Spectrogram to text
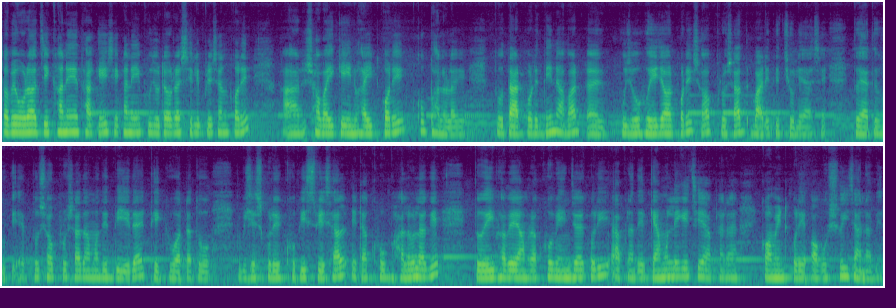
তবে ওরা যেখানে থাকে সেখানে এই পুজোটা ওরা সেলিব্রেশন করে আর সবাইকে ইনভাইট করে, খুব ভালো লাগে। তো তারপরের দিন আবার পুজো হয়ে যাওয়ার পরে সব প্রসাদ বাড়িতে চলে আসে। তো এত এত সব প্রসাদ আমাদের দিয়ে দেয়। ঠেকুয়াটা তো বিশেষ করে খুবই স্পেশাল এটা খুব ভালো লাগে। তো এইভাবে আমরা খুব এনজয় করি। আপনাদের কেমন লেগেছে আপনারা কমেন্ট করে অবশ্যই জানাবেন।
